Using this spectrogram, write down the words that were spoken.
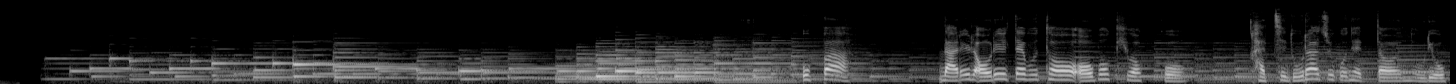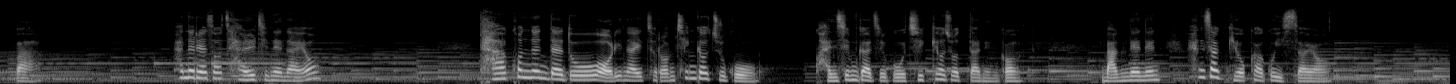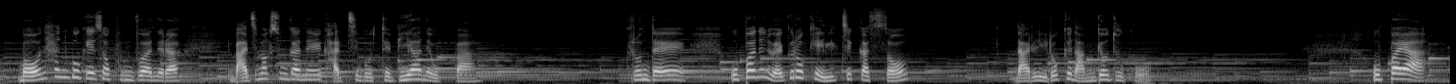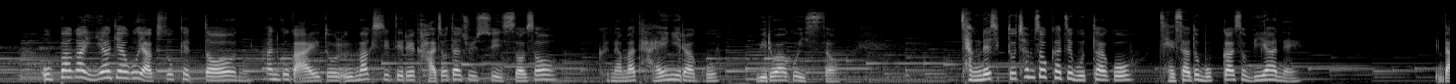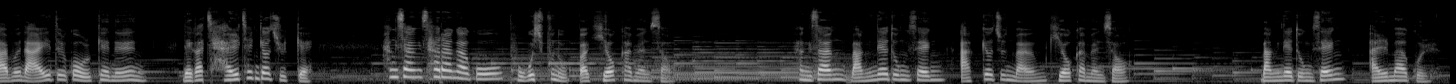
오빠, 나를 어릴 때부터 업어 키웠고 같이 놀아주곤 했던 우리 오빠. 하늘에서 잘 지내나요? 다 컸는데도 어린아이처럼 챙겨주고 관심 가지고 지켜줬다는 것. 막내는 항상 기억하고 있어요. 먼 한국에서 공부하느라 마지막 순간을 같이 못해 미안해, 오빠. 그런데 오빠는 왜 그렇게 일찍 갔어? 나를 이렇게 남겨두고. 오빠야, 오빠가 이야기하고 약속했던 한국 아이돌 음악 CD를 가져다 줄 수 있어서 그나마 다행이라고 위로하고 있어. 장례식도 참석하지 못하고 제사도 못 가서 미안해. 남은 아이들과 올케는 내가 잘 챙겨줄게. 항상 사랑하고 보고 싶은 오빠 기억하면서. 항상 막내 동생 아껴준 마음 기억하면서. 막내 동생 알마굴.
